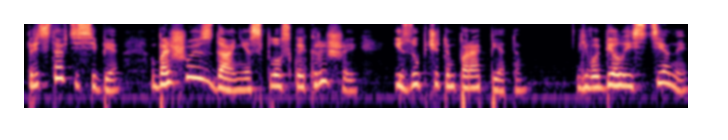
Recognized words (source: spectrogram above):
Представьте себе большое здание с плоской крышей и зубчатым парапетом. Его белые стены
